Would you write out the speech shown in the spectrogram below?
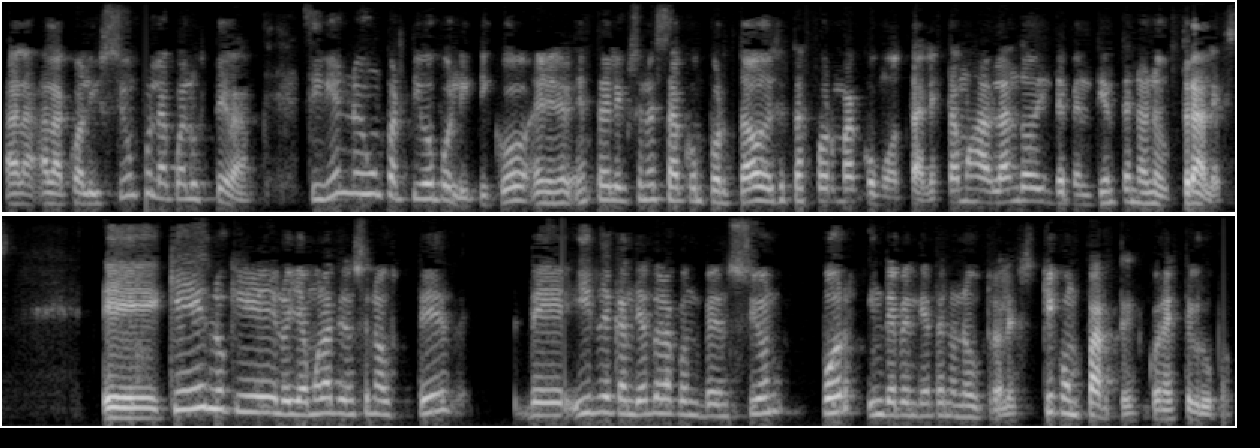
a la, a la coalición por la cual usted va. Si bien no es un partido político, en estas elecciones se ha comportado de cierta forma como tal. Estamos hablando de independientes no neutrales. Eh, ¿Qué es lo que lo llamó la atención a usted de ir de candidato a la convención por independientes no neutrales. ¿Qué comparte con este grupo?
